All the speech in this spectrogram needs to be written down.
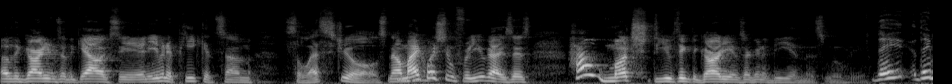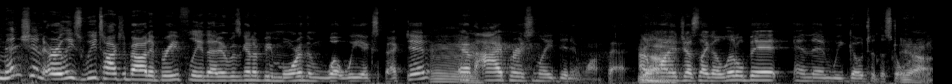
of the Guardians of the Galaxy, and even a peek at some Celestials. Now, Mm-hmm. my question for you guys is. How much do you think the Guardians are going to be in this movie? They they mentioned, or at least we talked about it briefly, that it was going to be more than what we expected, and I personally didn't want that. I Mm. Yeah. wanted just like a little bit, and then we go to the story. Yeah.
